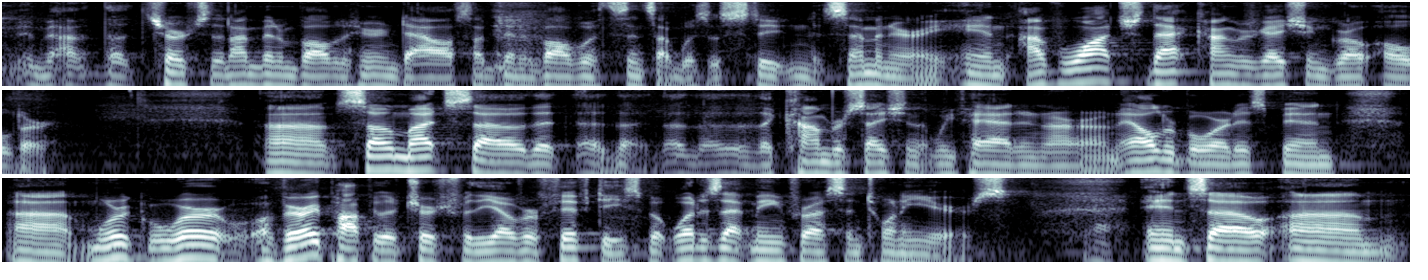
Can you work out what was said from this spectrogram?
the church that I'm I've been involved here in Dallas. I've been involved with since I was a student at seminary, and I've watched that congregation grow older. Uh, so much so that uh, the, the, the, conversation that we've had in our own elder board has been uh, we're, we're a very popular church for the over 50s, but what does that mean for us in 20 years? And so, um,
